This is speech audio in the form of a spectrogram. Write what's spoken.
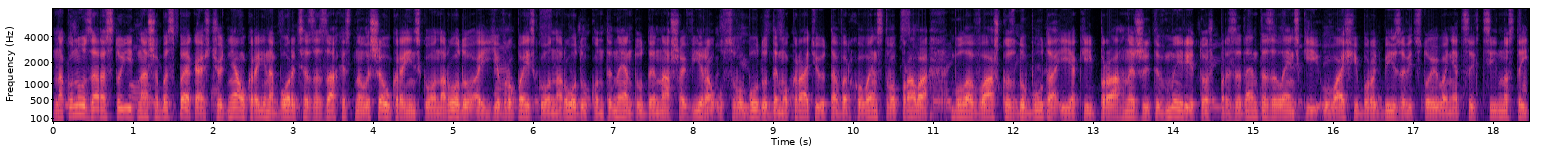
На кону зараз стоїть наша безпека. Щодня Україна бореться за захист не лише українського народу, а й європейського народу, континенту, де наша віра у свободу, демократію та верховенство права була важко здобута і який прагне жити в мирі. Тож, президенте Зеленський, у вашій боротьбі за відстоювання цих цінностей,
